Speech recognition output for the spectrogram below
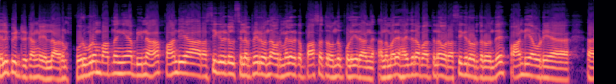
எழுப்பிட்டு இருக்காங்க எல்லாரும். ஒரு புறம் பார்த்தீங்க அப்படின்னா பாண்டியா ரசிகர்கள் சில பேர் வந்து அவர் மேலே இருக்க பாசத்தை வந்து பொழியிறாங்க அந்த மாதிரி ஹைதராபாத்தில் ஒரு ரசிகர் ஒருத்தர் வந்து பாண்டியாவுடைய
